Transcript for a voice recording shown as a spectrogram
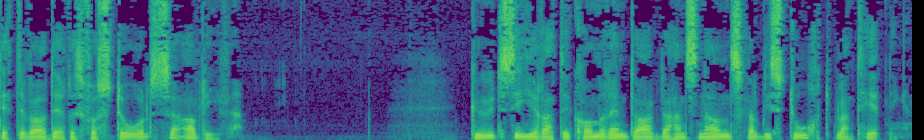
Dette var deres forståelse av livet. Gud sier at det kommer en dag da hans navn skal bli stort blant hedningene.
